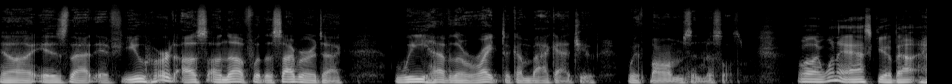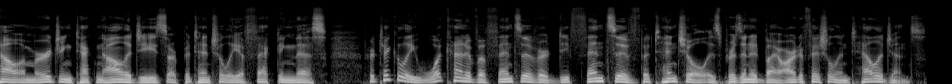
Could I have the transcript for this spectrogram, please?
uh, is that if you hurt us enough with a cyber attack, we have the right to come back at you with bombs and missiles. Well, I want to ask you about how emerging technologies are potentially affecting this. Particularly, what kind of offensive or defensive potential is presented by artificial intelligence?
